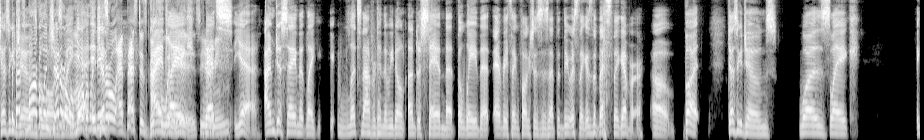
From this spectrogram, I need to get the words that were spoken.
Jessica But that's Jones Marvel in general. like- yeah, Marvel in it is- general at best is good I'd for what like, it is. You know what I mean? yeah. I'm just saying that like it- let's not pretend that we don't understand that the way that everything functions is that the newest thing is the best thing ever. Um, but Jessica Jones was like eh,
